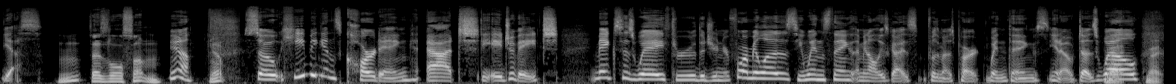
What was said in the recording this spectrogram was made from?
yes. Hmm, says a little something. Yeah. Yep. So he begins karting at the age of eight, makes his way through the junior formulas. He wins things. I mean, all these guys, for the most part, win things, you know, does well. Right, right.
